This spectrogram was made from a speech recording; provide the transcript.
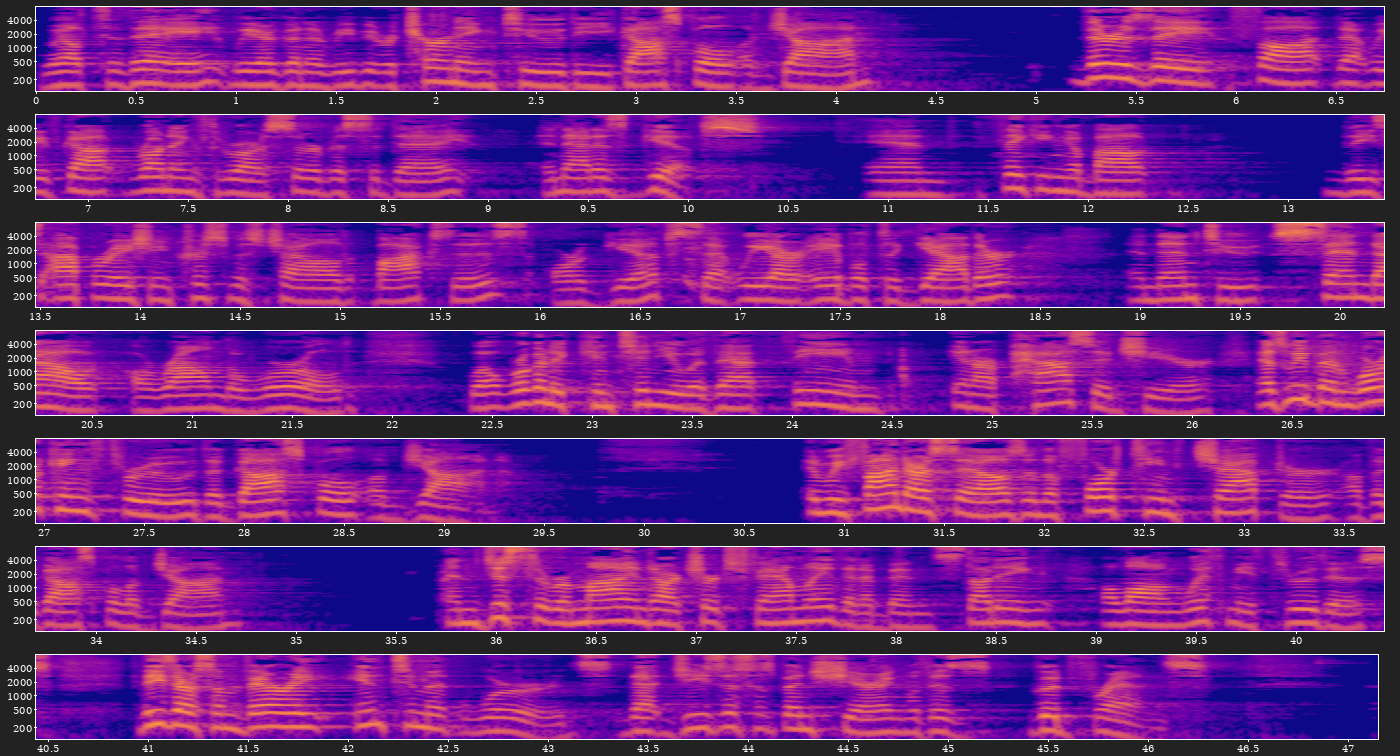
Well, today we are going to be returning to the Gospel of John. There is a thought that we've got running through our service today, and that is gifts. And thinking about these Operation Christmas Child boxes or gifts that we are able to gather and then to send out around the world. Well, we're going to continue with that theme in our passage here as we've been working through the Gospel of John. And we find ourselves in the 14th chapter of the Gospel of John. And just to remind our church family that have been studying along with me through this, these are some very intimate words that Jesus has been sharing with his good friends.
